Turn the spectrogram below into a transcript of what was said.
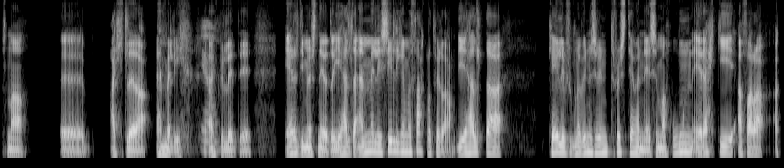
svona uh, ætliða Emily einhver leiti er ég mjög sniðut og ég held að Emily sé líka með þakklátt fyrir það. Ég held að Caleb sem búin að vinna sér inn tröst hjá henni sem að hún er ekki að fara að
